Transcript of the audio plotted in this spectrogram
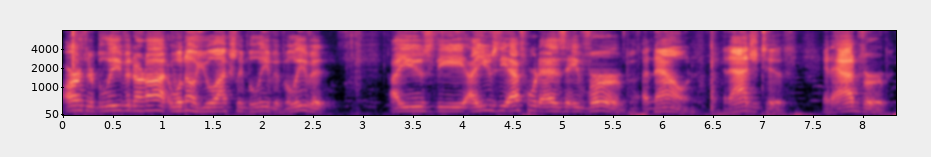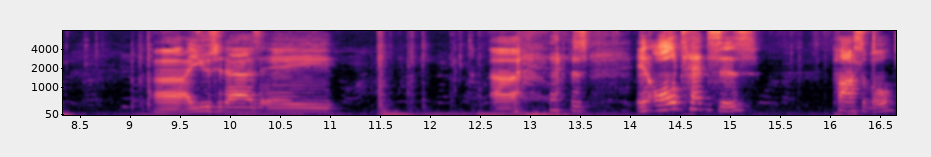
Arthur, believe it or not. Well, no, you'll actually believe it. Believe it. I use the I use the F word as a verb, a noun, an adjective, an adverb. Uh, I use it as a uh, as in all tenses possible.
